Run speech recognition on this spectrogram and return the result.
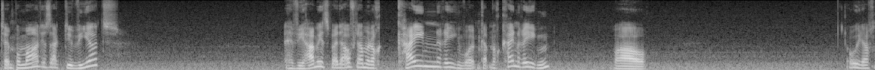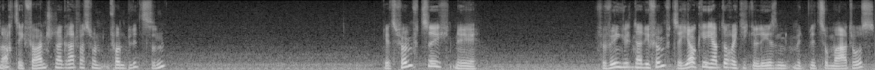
Tempomat ist aktiviert. Äh, wir haben jetzt bei der Aufnahme noch keinen Regenwolken gehabt. Noch keinen Regen. Wow. Oh, ich darf 80 fahren. Schon da gerade was von, von Blitzen. Jetzt 50? Nee. Für wen gilt da die 50? Ja, okay, ich habe doch richtig gelesen mit, Blitzomatus.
